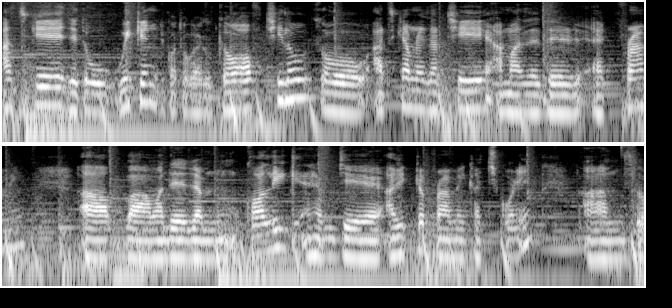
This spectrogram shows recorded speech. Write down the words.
আজকে যেহেতু উইকেন্ড গতকালকে অফ ছিল। সো আজকে আমরা যাচ্ছি আমাদের এক ফার্মে বা আমাদের কলিগ যে আরেকটা ফার্মে কাজ করে। সো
